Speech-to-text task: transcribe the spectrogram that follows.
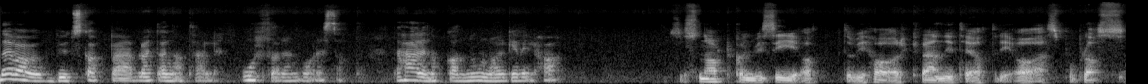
Det var jo budskapet bl.a. til ordføreren vår at dette er noe Nord-Norge vil ha. Så snart kan vi si at vi har Kvæniteatret AS på plass?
